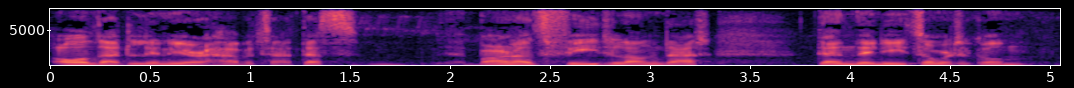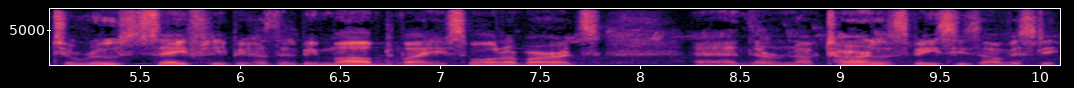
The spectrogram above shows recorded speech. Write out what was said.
all that linear habitat, that's barn owls feed along that. Then they need somewhere to come to roost safely because they'll be mobbed by smaller birds. Uh, they're nocturnal species, obviously,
